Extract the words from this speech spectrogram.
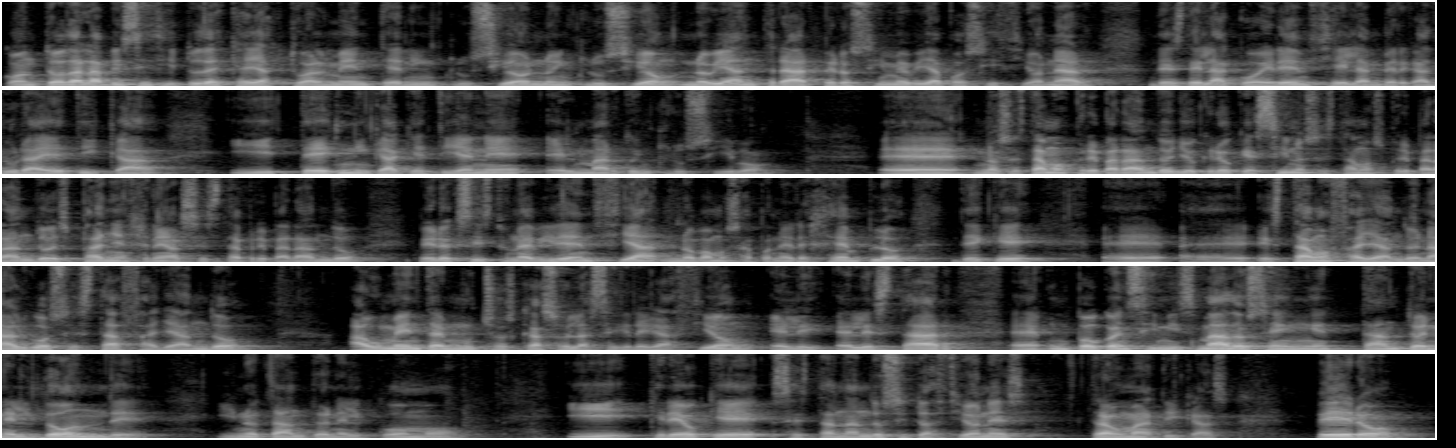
Con todas las vicisitudes que hay actualmente en inclusión, no inclusión, no voy a entrar, pero sí me voy a posicionar desde la coherencia y la envergadura ética y técnica que tiene el marco inclusivo. Eh, nos estamos preparando, yo creo que sí nos estamos preparando, España en general se está preparando, pero existe una evidencia, no vamos a poner ejemplos, de que eh, eh, estamos fallando en algo, se está fallando, aumenta en muchos casos la segregación, el, estar un poco ensimismados en, tanto en el dónde y no tanto en el cómo, y creo que se están dando situaciones traumáticas. Pero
